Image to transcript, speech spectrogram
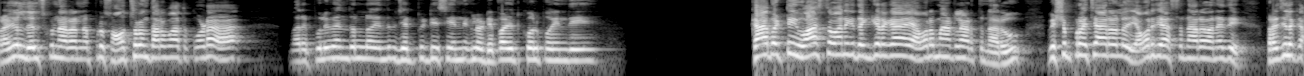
ప్రజలు తెలుసుకున్నారన్నప్పుడు సంవత్సరం తర్వాత కూడా మరి పులివెందుల్లో ఎందుకు జెడ్పీటీసీ ఎన్నికలో డిపాజిట్ కోల్పోయింది? కాబట్టి వాస్తవానికి దగ్గరగా ఎవరు మాట్లాడుతున్నారు? విష ప్రచారాలు ఎవరు చేస్తున్నారు అనేది ప్రజలకు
